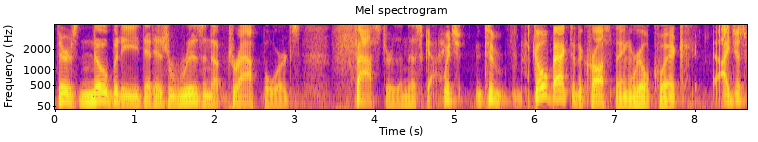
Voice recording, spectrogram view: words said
There's nobody that has risen up draft boards faster than this guy. Which to go back to the cross thing real quick, I just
